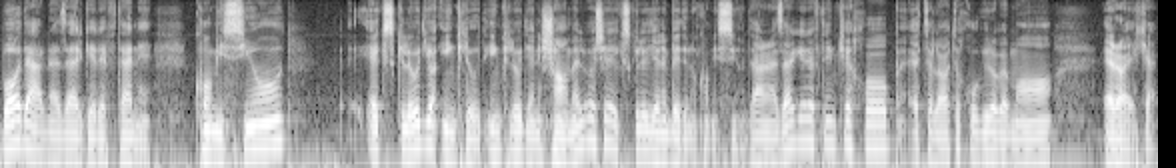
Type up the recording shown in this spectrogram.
با در نظر گرفتن کمیسیون exclude یا include include یعنی شامل باشه exclude یعنی بدون کمیسیون. در نظر گرفتیم که خب اطلاعات خوبی رو به ما ارائه کرد.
